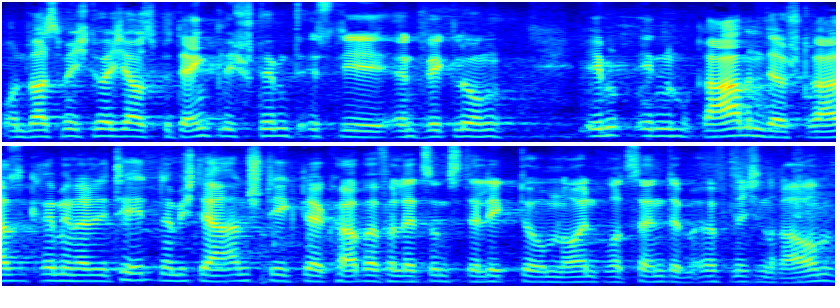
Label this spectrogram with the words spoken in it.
Was mich durchaus bedenklich stimmt, ist die Entwicklung im Rahmen der Straßenkriminalität, nämlich der Anstieg der Körperverletzungsdelikte um 9% im öffentlichen Raum.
